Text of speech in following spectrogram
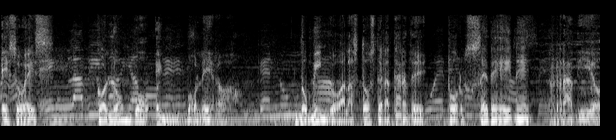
Eso es Colombo en Bolero. Domingo a las 2 de la tarde por CDN Radio.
